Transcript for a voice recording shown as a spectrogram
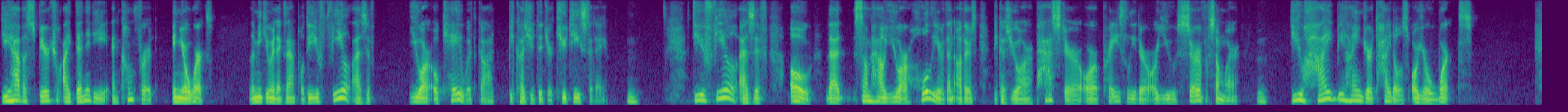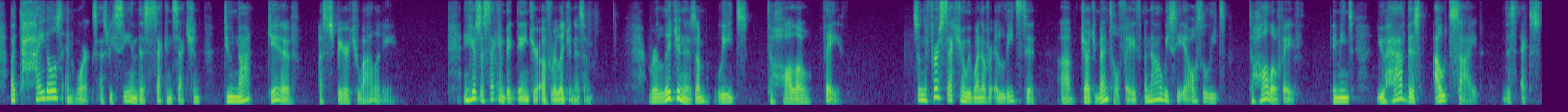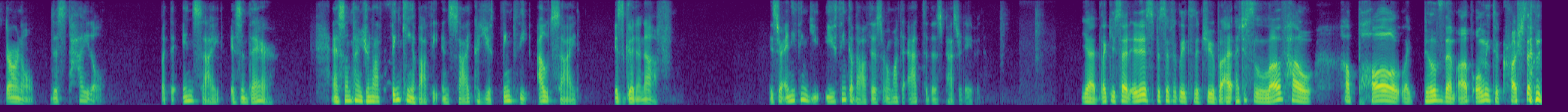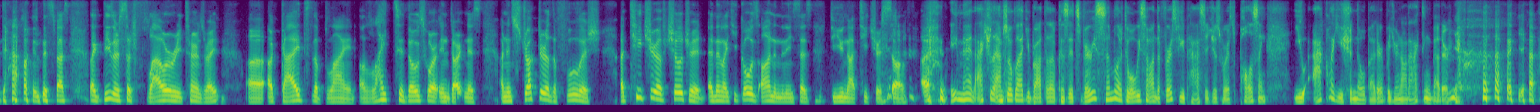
Do you have a spiritual identity and comfort in your works? Let me give you an example. Do you feel as if you are okay with God because you did your QTs today? Mm. Do you feel as if, oh, that somehow you are holier than others because you are a pastor or a praise leader or you serve somewhere? Mm. Do you hide behind your titles or your works? But titles and works, as we see in this second section, do not give a spirituality. And here's the second big danger of religionism religionism leads to hollow faith. So, in the first section we went over, it leads to uh, judgmental faith, but now we see it also leads to hollow faith. It means you have this outside, this external, this title, but the inside isn't there. And sometimes you're not thinking about the inside because you think the outside is good enough. Is there anything you, you think about this or want to add to this, Pastor David? Yeah, like you said, it is specifically to the Jew, but I, I just love how how Paul like builds them up only to crush them down in this fast. Like these are such flowery terms, right? Uh, a guide to the blind, a light to those who are in darkness, an instructor of the foolish, a teacher of children. And then, like, he goes on and then he says, Do you not teach yourself? Amen. Actually, I'm so glad you brought that up because it's very similar to what we saw in the first few passages where it's Paul saying, You act like you should know better, but you're not acting better. Yeah. yeah.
